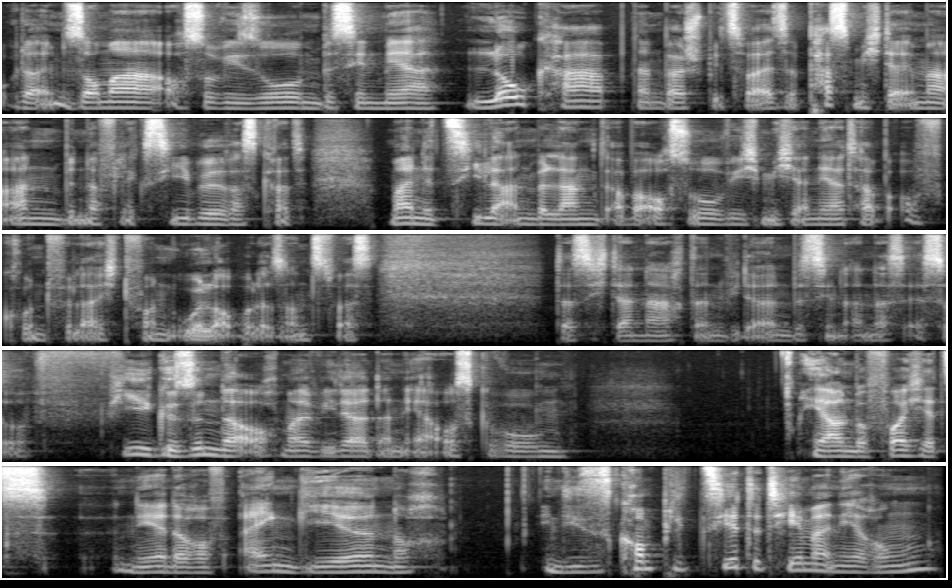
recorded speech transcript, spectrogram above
oder im Sommer auch sowieso ein bisschen mehr Low Carb, dann beispielsweise. Pass mich da immer an, bin da flexibel, was gerade meine Ziele anbelangt, aber auch so, wie ich mich ernährt habe, aufgrund vielleicht von Urlaub oder sonst was, dass ich danach dann wieder ein bisschen anders esse. Viel gesünder auch mal wieder, dann eher ausgewogen. Ja, und bevor ich jetzt näher darauf eingehe, noch in dieses komplizierte Thema Ernährung,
